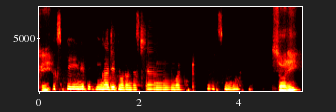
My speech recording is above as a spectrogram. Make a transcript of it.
okay, Explain it again. I did not understand what it's meaning. sorry,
